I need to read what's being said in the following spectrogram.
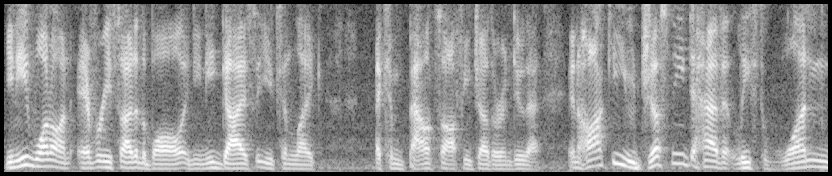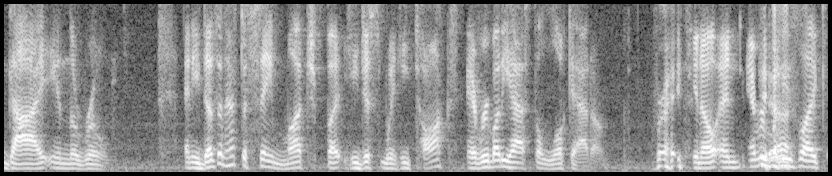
You need one on every side of the ball, and you need guys that you can like that can bounce off each other and do that. In hockey, you just need to have at least one guy in the room. And he doesn't have to say much, but he just when he talks, everybody has to look at him. right. You know, and everybody's like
